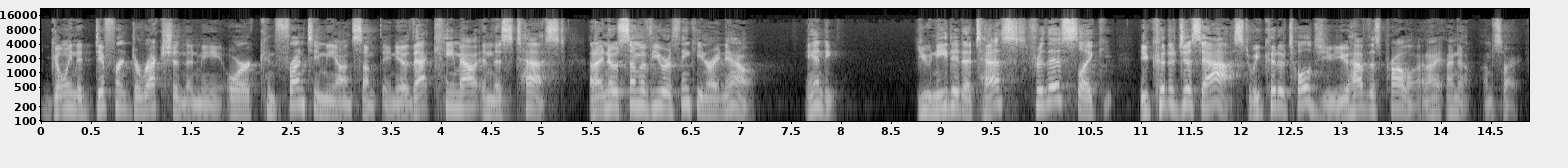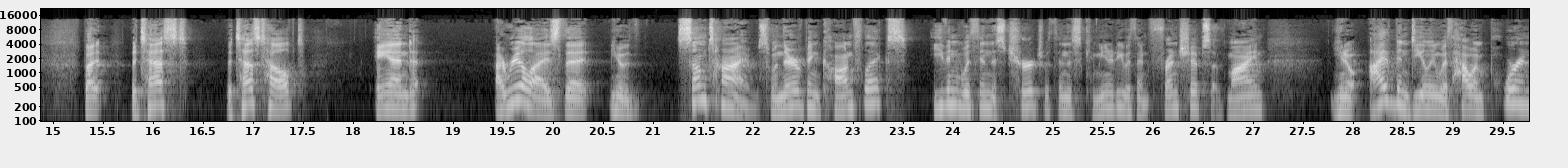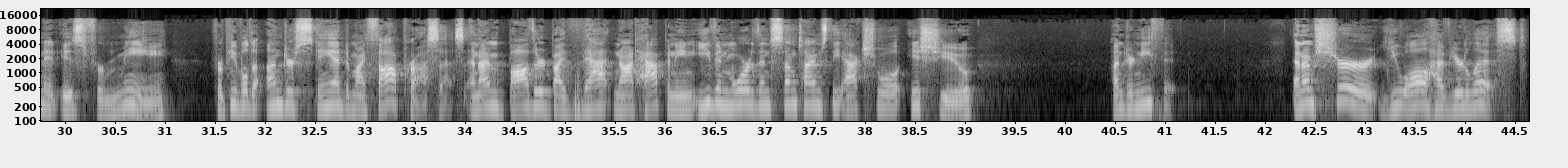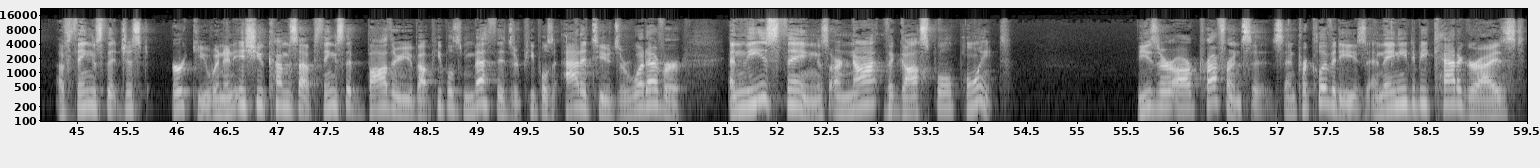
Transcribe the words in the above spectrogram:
going a different direction than me or confronting me on something. You know, that came out in this test. And I know some of you are thinking right now, Andy, you needed a test for this? Like, you could have just asked. We could have told you you have this problem. And I, I know, I'm sorry. But the test, the test helped. And I realized that, you know, sometimes when there have been conflicts, even within this church, within this community, within friendships of mine, you know, I've been dealing with how important it is for me for people to understand my thought process. And I'm bothered by that not happening even more than sometimes the actual issue underneath it. And I'm sure you all have your list of things that just irk you when an issue comes up, things that bother you about people's methods or people's attitudes or whatever. And these things are not the gospel point. These are our preferences and proclivities, and they need to be categorized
